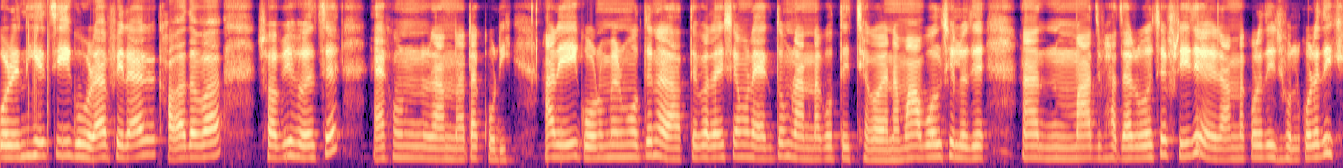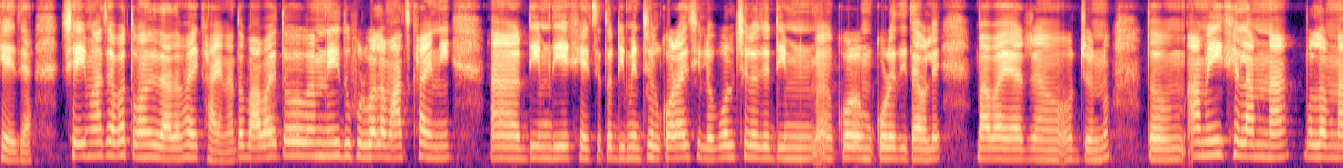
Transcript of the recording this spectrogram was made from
করে নিয়েছি ঘোরাফেরা খাওয়া দাওয়া সবই হয়েছে। এখন রান্নাটা করি। আর এই গরমের মধ্যে না, রাত্রেবেলা এসে আমার একদম রান্না করতে ইচ্ছা করে না। মা বলছিল যে মাছ ভাজা রয়েছে ফ্রিজে রান্না করে দিই, ঝোল করে দিই, খেয়ে যায় সেই মাছ আবার তোমাদের দাদাভাই খায় না। তো বাবাই তো এমনি দুপুরবেলা মাছ খায়নি। ডিম দিয়ে খেয়েছে। তো ডিমের ঝোল করাই ছিল। বলছিল যে, ডিম করে দিই তাহলে বাবাই আর ওর জন্য। তো আমিই খেলাম না। বললাম, না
